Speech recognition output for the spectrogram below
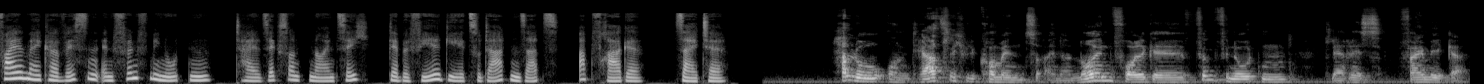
FileMaker Wissen in 5 Minuten, Teil 96, der Befehl gehe zu Datensatz, Abfrage, Seite. Hallo und herzlich willkommen zu einer neuen Folge 5 Minuten Claris FileMaker.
